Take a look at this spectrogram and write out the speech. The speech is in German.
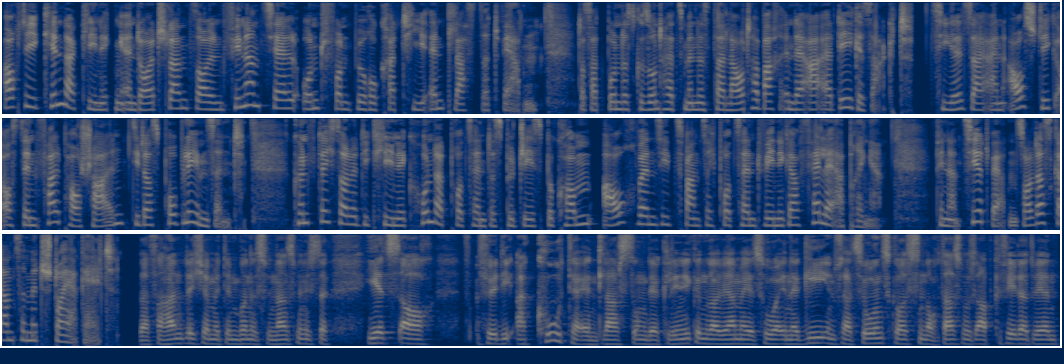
Auch die Kinderkliniken in Deutschland sollen finanziell und von Bürokratie entlastet werden. Das hat Bundesgesundheitsminister Lauterbach in der ARD gesagt. Ziel sei ein Ausstieg aus den Fallpauschalen, die das Problem sind. Künftig solle die Klinik 100 Prozent des Budgets bekommen, auch wenn sie 20 Prozent weniger Fälle erbringe. Finanziert werden soll das Ganze mit Steuergeld. Da verhandle ich ja mit dem Bundesfinanzminister jetzt auch für die akute Entlastung der Kliniken, weil wir haben ja jetzt hohe Energie, Inflationskosten, auch das muss abgefedert werden.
